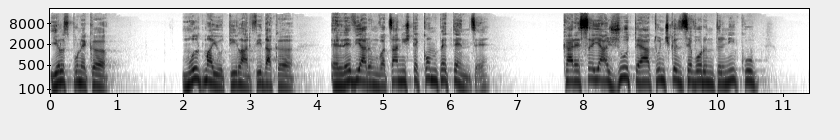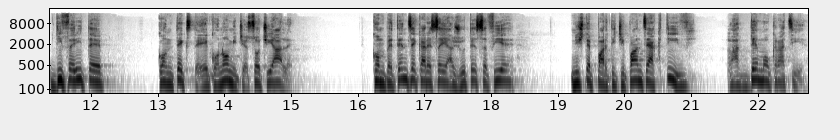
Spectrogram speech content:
el spune că mult mai util ar fi dacă elevii ar învăța niște competențe care să-i ajute atunci când se vor întâlni cu diferite contexte economice, sociale. Competențe care să-i ajute să fie niște participanți activi la democrație.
